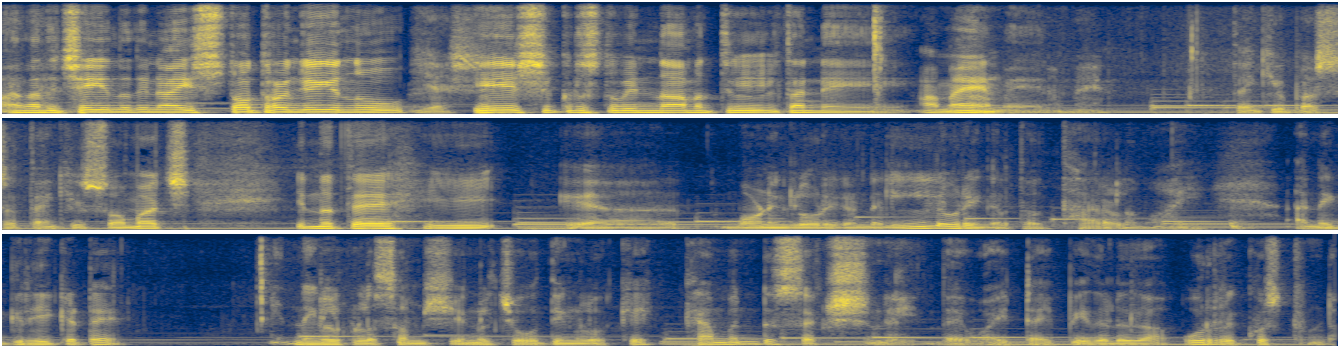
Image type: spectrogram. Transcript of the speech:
അങ്ങ് അത് ചെയ്യുന്നതിനായി സ്തോത്രം ചെയ്യുന്നു. യേശു ക്രിസ്തുവിൻ നാമത്തിൽ തന്നെ. Thank you pastor thank you so much ഇന്നത്തെ ഈ മോർണിംഗ് ഗ്ലോറി കണ്ട എല്ലാവരെയും കർത്താവ് ധാരാളമായി അനുഗ്രഹിക്കട്ടെ. നിങ്ങൾക്കുള്ള സംശയങ്ങൾ ചോദ്യങ്ങളൊക്കെ കമന്റ് സെക്ഷനിൽ ദയവായി ടൈപ്പ് ചെയ്തിടുക. ഒരു റിക്വസ്റ്റ് ഉണ്ട്.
